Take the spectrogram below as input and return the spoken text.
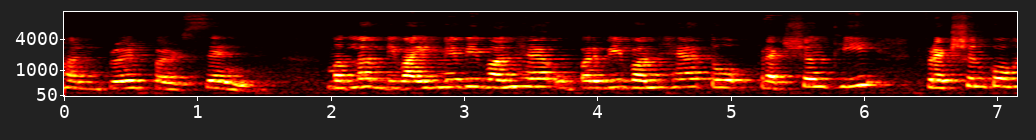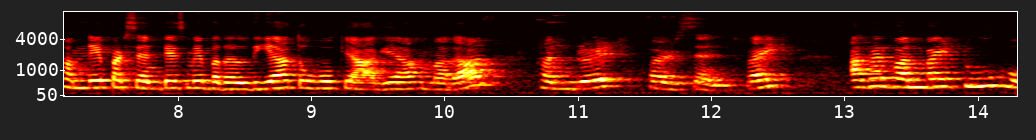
हंड्रेड परसेंट मतलब डिवाइड में भी वन है, ऊपर भी वन है तो फ्रैक्शन थी। फ्रैक्शन को हमने परसेंटेज में बदल दिया तो वो क्या आ गया हमारा? हंड्रेड परसेंट राइट अगर वन बाई टू हो,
